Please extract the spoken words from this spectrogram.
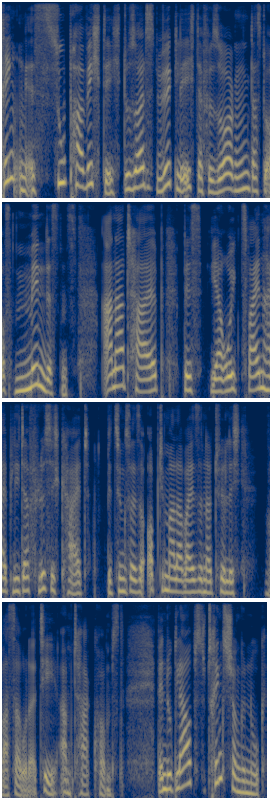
Trinken ist super wichtig. Du solltest wirklich dafür sorgen, dass du auf mindestens anderthalb bis ja ruhig zweieinhalb Liter Flüssigkeit, beziehungsweise optimalerweise natürlich Wasser oder Tee am Tag kommst. Wenn du glaubst, du trinkst schon genug,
